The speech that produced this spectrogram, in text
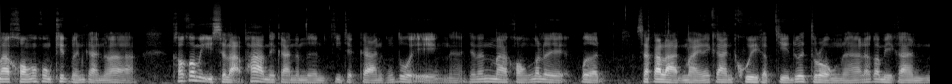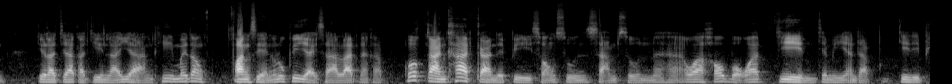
มาคองก็คงคิดเหมือนกันว่าเขาก็มีอิสระภาพในการดำเนินกิจการของตัวเองนะฉะนั้นมาคองก็เลยเปิดสกราชใหม่ในการคุยกับจีนด้วยตรงนะฮะแล้วก็มีการ เจรจากับจีนหลายอย่างที่ไม่ต้องฟังเสียงลูกพี่ใหญ่สหรัฐนะครับเพราะการคาดการณ์ในปี 2030 นะฮะว่าเขาบอกว่าจีนจะมีอันดับ GDP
